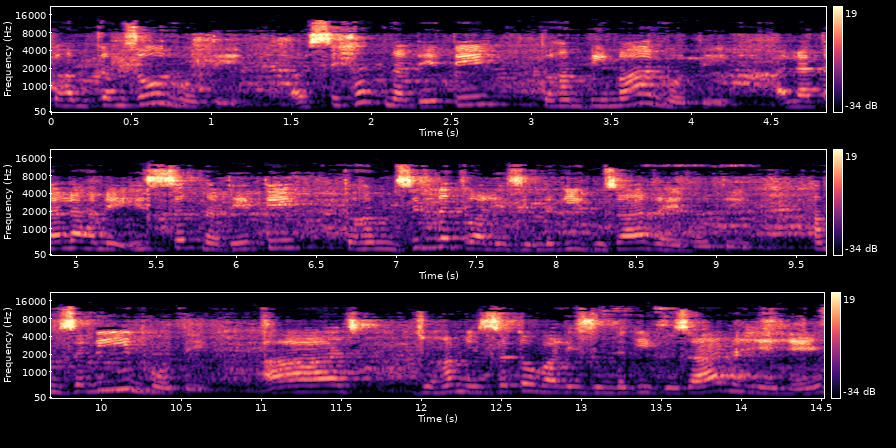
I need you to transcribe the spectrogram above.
तो हम कमज़ोर होते और सेहत न देते तो हम बीमार होते। अल्लाह ताला हमें इज़्ज़त न देते तो हम जिल्लत वाली ज़िंदगी गुजार रहे होते। हम जलील होते। आज जो हम इज्जतों वाली ज़िंदगी गुजार रहे हैं,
